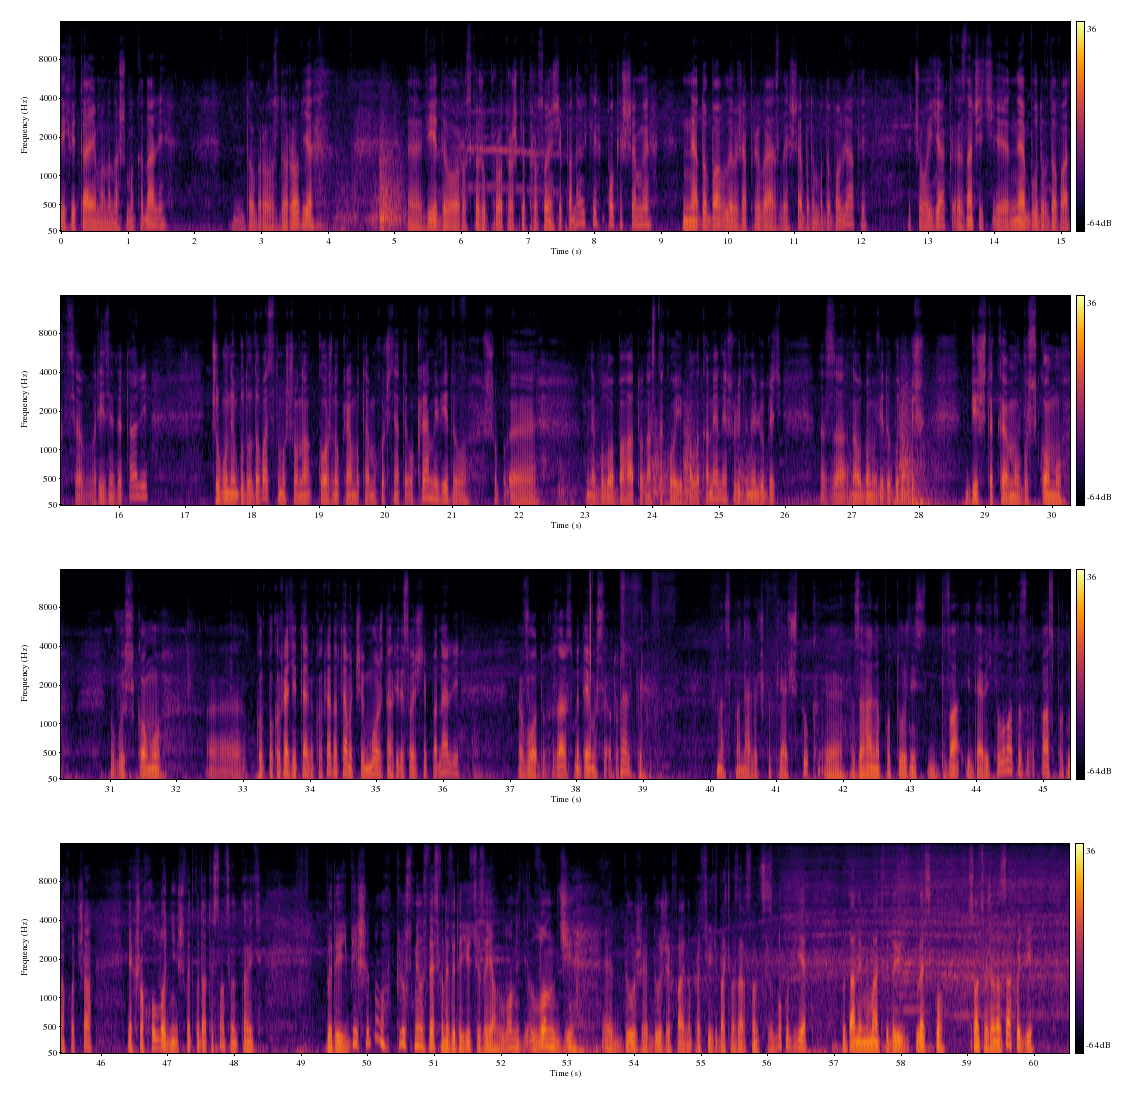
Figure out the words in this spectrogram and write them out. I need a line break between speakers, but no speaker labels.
Всіх вітаємо на нашому каналі. Доброго здоров'я. Е, Відео розкажу про трошки про сонячні панельки. Поки ще ми не додали, вже привезли. Ще будемо додати. Чого і як. Значить, е, не буду вдаватися в різні деталі. Чому не буду вдаватися? Тому що на кожну окрему тему хочу зняти окреме відео, щоб е, не було багато у нас такої балаканини, що люди не люблять. За, на одному відео будемо більш більш такому вузькому, вузькому е, по конкретній темі. Конкретна тема, чи можна нагріти сонячні панелі воду. Зараз ми дивимося отут. Панельки. У нас панелечка 5 штук. Е, загальна потужність 2,9 кВт паспортна, хоча якщо холодні і швидко дати сонце, вони навіть видають більше. Ну, плюс-мінус десь вони видають цю заяву. Лонджі е, дуже-дуже файно працюють. Бачимо, зараз сонце з боку б'є. В даний момент видають близько, сонце вже на заході.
